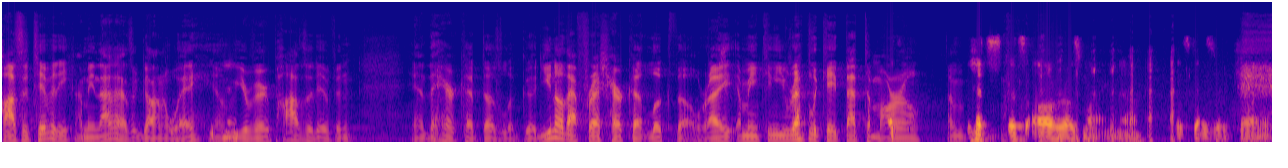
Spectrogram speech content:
positivity. I mean, that hasn't gone away. You know, You're very positive, and and the haircut does look good. You know that fresh haircut look, though, right? I mean, can you replicate that tomorrow? I'm... That's that's all Rosemont. You know, those guys are killing it.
